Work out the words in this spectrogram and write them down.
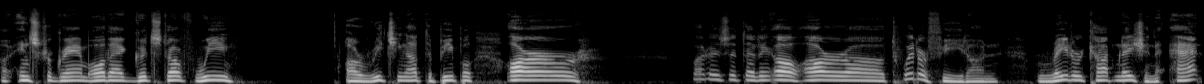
uh, Instagram, all that good stuff. We are reaching out to people. Our what is it that? oh, our uh, Twitter feed on Raider Cop Nation at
